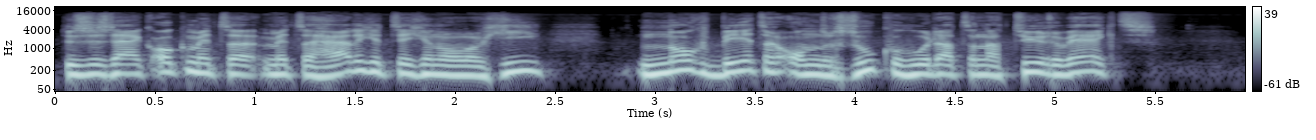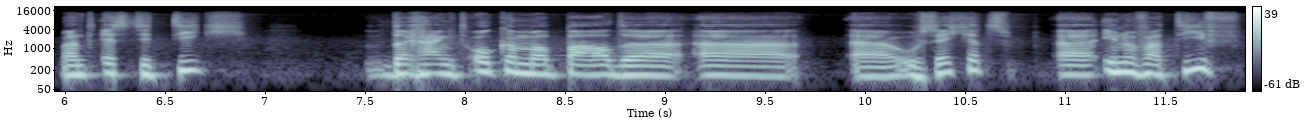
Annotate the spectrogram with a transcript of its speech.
Dus is eigenlijk ook met de, met de huidige technologie nog beter onderzoeken hoe dat de natuur werkt. Want esthetiek, er hangt ook een bepaalde, eh, eh, hoe zeg je het, eh, innovatief,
